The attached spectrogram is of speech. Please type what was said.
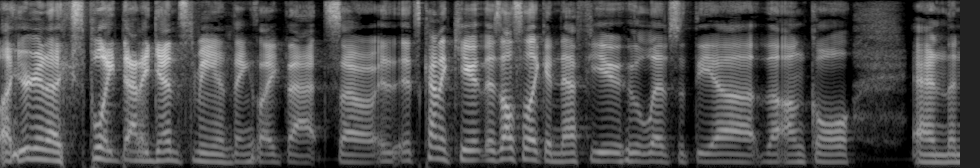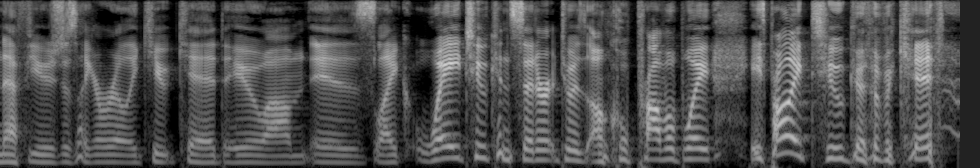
like you're gonna exploit that against me and things like that so it, it's kind of cute there's also like a nephew who lives with the uh the uncle and the nephew is just like a really cute kid who um is like way too considerate to his uncle probably. He's probably too good of a kid.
